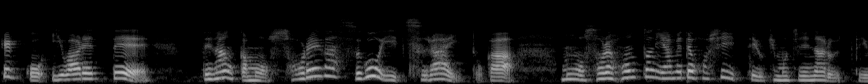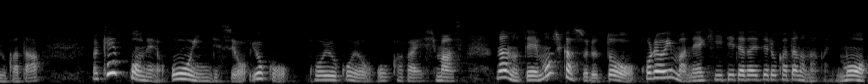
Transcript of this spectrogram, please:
結構言われてでなんかもうそれがすごい辛いとかもうそれ本当にやめてほしいっていう気持ちになるっていう方結構ね多いんですよよくこういう声をお伺いしますなのでもしかするとこれを今ね聞いていただいてる方の中にも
